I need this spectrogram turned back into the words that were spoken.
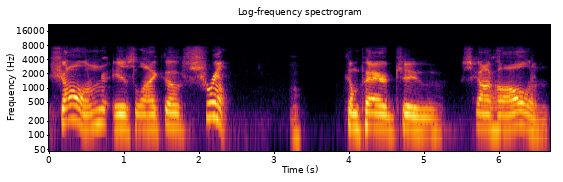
Shawn is like a shrimp compared to Scott Hall and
